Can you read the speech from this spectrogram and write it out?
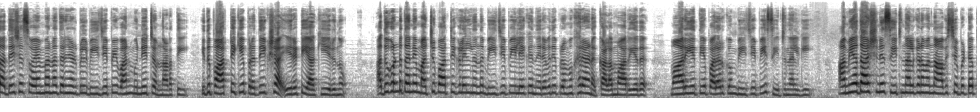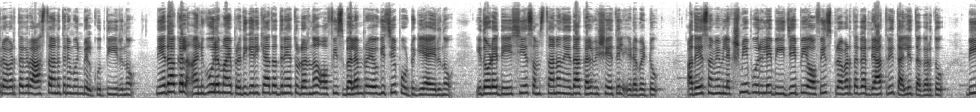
തദ്ദേശ സ്വയംഭരണ തെരഞ്ഞെടുപ്പിൽ ബി ജെ പി വൻ മുന്നേറ്റം നടത്തി. ഇത് പാർട്ടിക്ക് പ്രതീക്ഷ ഇരട്ടിയാക്കിയിരുന്നു. അതുകൊണ്ട് തന്നെ മറ്റു പാർട്ടികളിൽ നിന്ന് ബി ജെ പിയിലേക്ക് നിരവധി പ്രമുഖരാണ് കളം മാറിയത്. മാറിയെത്തിയ പലർക്കും ബി ജെ പി സീറ്റ് നൽകി. അമിയ ദാഷിന് സീറ്റ് നൽകണമെന്നാവശ്യപ്പെട്ട് പ്രവർത്തകർ ആസ്ഥാനത്തിന് മുൻപിൽ കുത്തിയിരുന്നു. നേതാക്കൾ അനുകൂലമായി പ്രതികരിക്കാത്തതിനെ തുടർന്ന് ഓഫീസ് ബലം പ്രയോഗിച്ച് പൂട്ടുകയായിരുന്നു. ഇതോടെ ദേശീയ സംസ്ഥാന നേതാക്കൾ വിഷയത്തിൽ ഇടപെട്ടു. അതേസമയം ലക്ഷ്മിപൂരിലെ ബി ജെ പി ഓഫീസ് പ്രവർത്തകർ രാത്രി തല്ലിത്തകർത്തു. ബി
